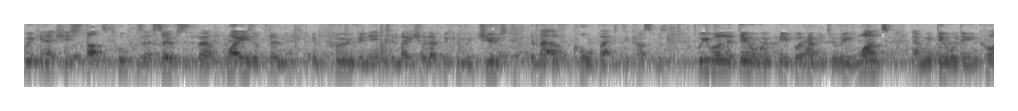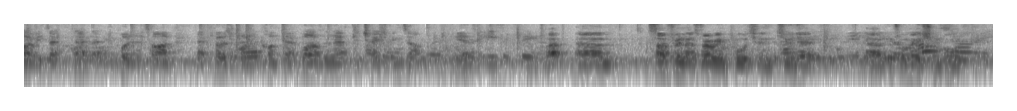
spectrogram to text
we can actually start talking to that services about ways of them improving it to make sure that we can reduce the amount of callbacks to customers. We want to deal with people having to ring once and we deal with the inquiries at, at that point in time, that first point of contact, rather than have to chase things up. Yeah? Well, um, something that's very important to the uh, information board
